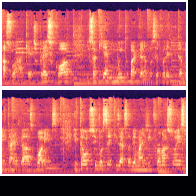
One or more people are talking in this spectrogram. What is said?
a sua raquete para a escola. Isso aqui é muito bacana você poder também carregar as bolinhas. Então, se você quiser saber mais informações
